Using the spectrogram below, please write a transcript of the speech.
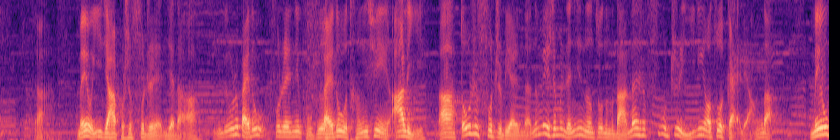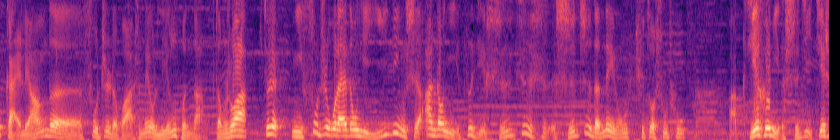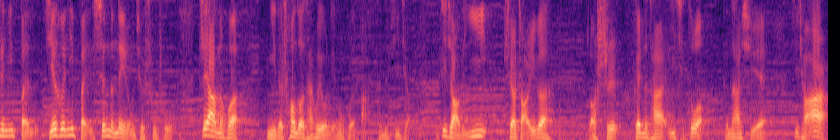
啊。没有一家不是复制人家的啊！你比如说百度复制人家谷歌，百度、腾讯、阿里啊，都是复制别人的。那为什么人家能做那么大？那是复制一定要做改良的，没有改良的复制的话是没有灵魂的。怎么说啊？就是你复制过来的东西一定是按照你自己实质是实质的内容去做输出，啊，结合你的实际，结合你本结合你本身的内容去输出，这样的话。你的创作才会有灵魂啊！它的技巧，技巧的一是要找一个老师跟着他一起做，跟他学。技巧二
